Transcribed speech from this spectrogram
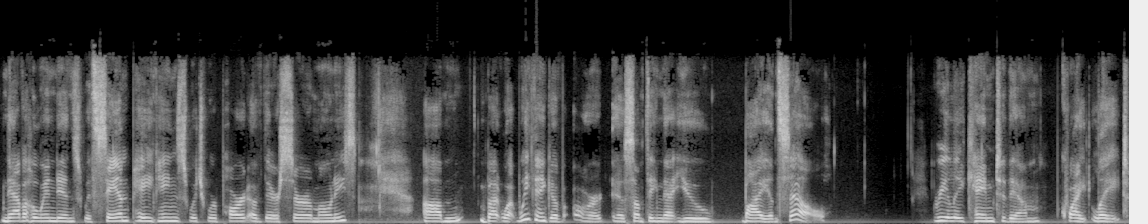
Navajo Indians with sand paintings, which were part of their ceremonies. Um, but what we think of art as something that you buy and sell really came to them quite late.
